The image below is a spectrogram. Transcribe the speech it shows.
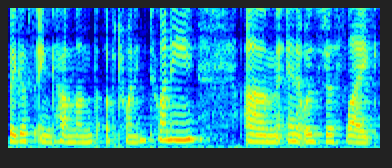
biggest income month of 2020 um, and it was just like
